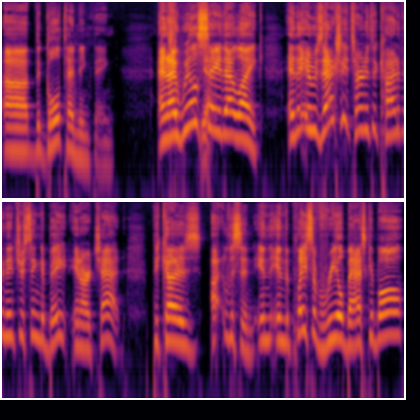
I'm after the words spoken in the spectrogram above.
uh, the goaltending thing. And I will Yeah. say that like, and it was actually turned into kind of an interesting debate in our chat because uh, listen, in in the place of real basketball,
